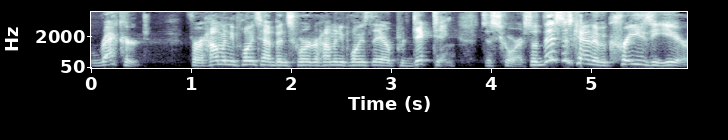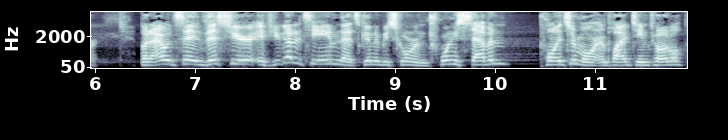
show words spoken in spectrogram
record for how many points have been scored or how many points they are predicting to score. So this is kind of a crazy year. But I would say this year, if you got a team that's going to be scoring 27 points or more implied team total,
